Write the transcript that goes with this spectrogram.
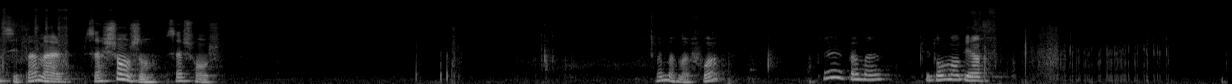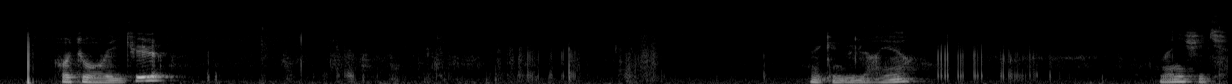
c'est pas mal. Ça change, hein. ça change. Ah bah ma foi, c'est pas mal. C'est drôlement bien. Retour au véhicule. Avec une vue de l'arrière. Magnifique.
